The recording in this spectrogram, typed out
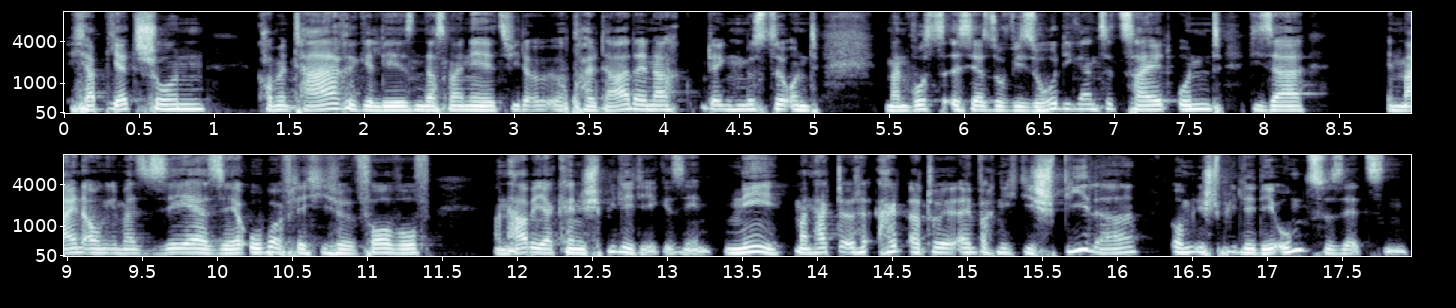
Ich habe jetzt schon Kommentare gelesen, dass man ja jetzt wieder über Paldada nachdenken müsste und man wusste es ja sowieso die ganze Zeit und dieser in meinen Augen immer sehr, sehr oberflächliche Vorwurf, man habe ja keine Spielidee gesehen. Nee, man hat, hat aktuell einfach nicht die Spieler, um die Spielidee umzusetzen.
